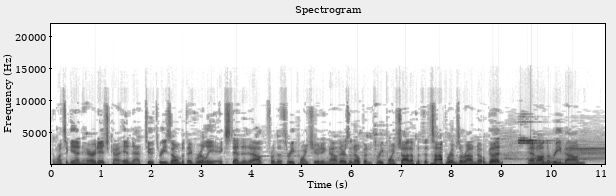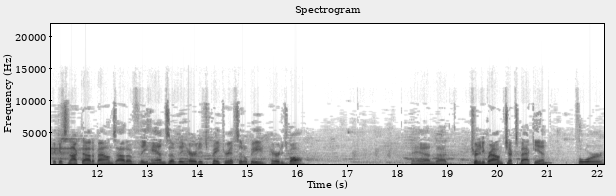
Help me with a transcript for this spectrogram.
And once again, Heritage in that 2 3 zone, but they've really extended it out for the three point shooting. Now there's an open three point shot up at the top, rims around no good. And on the rebound, it gets knocked out of bounds out of the hands of the Heritage Patriots. It'll be Heritage ball. And uh, Trinity Brown checks back in for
